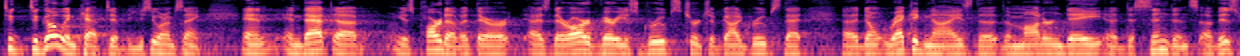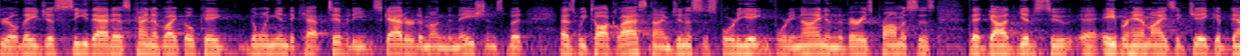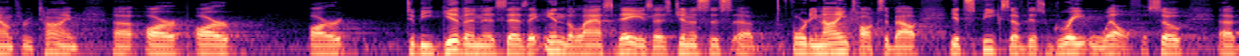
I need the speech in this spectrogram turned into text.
to, to go in captivity. You see what I'm saying? And, and that, uh, is part of it. There are, as there are various groups, Church of God groups, that uh, don't recognize the, the modern day uh, descendants of Israel. They just see that as kind of like, okay, going into captivity, scattered among the nations. But as we talked last time, Genesis 48 and 49 and the various promises that God gives to uh, Abraham, Isaac, Jacob down through time uh, are, are, are to be given, it says, in the last days, as Genesis uh, 49 talks about, it speaks of this great wealth. So, uh,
